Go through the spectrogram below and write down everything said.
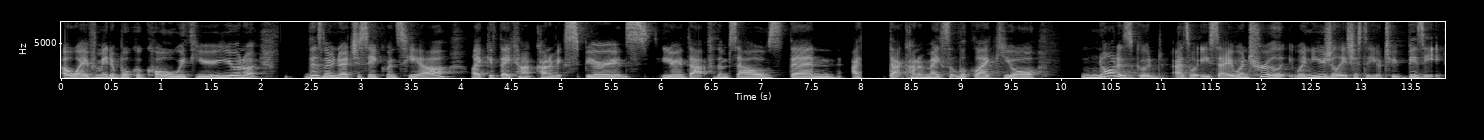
a way for me to book a call with you, you're not, there's no nurture sequence here. Like if they can't kind of experience, you know, that for themselves, then I, that kind of makes it look like you're not as good as what you say when truly when usually it's just that you're too busy.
